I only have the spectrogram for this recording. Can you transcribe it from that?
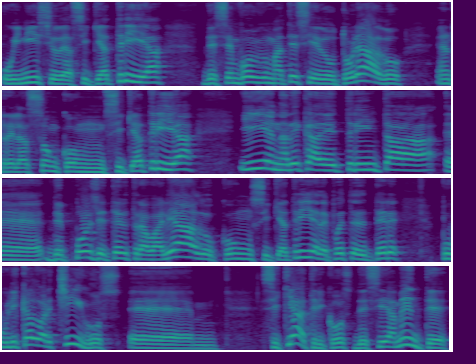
o início da psiquiatria, desenvolve uma tese de doutorado em relação com psiquiatria e na década de 30, eh, de ter trabalhado com psiquiatria, depois de ter publicado artigos eh, psiquiátricos, decididamente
